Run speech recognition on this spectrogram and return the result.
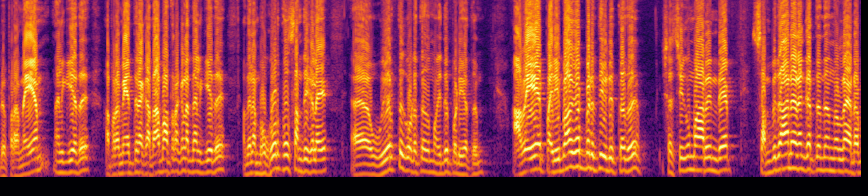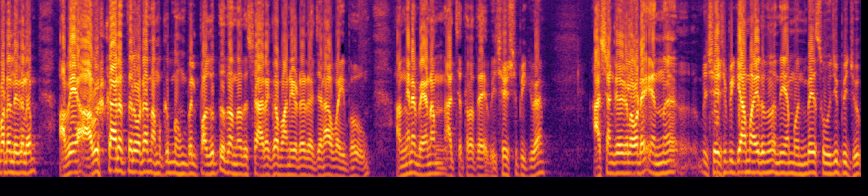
ഒരു പ്രമേയം നൽകിയത് ആ പ്രമേയത്തിലെ കഥാപാത്രങ്ങളെ നൽകിയത് അതിലെ മുഹൂർത്ത സന്ധികളെ ഉയർത്തു കൊടുത്തത് മൊയ്തുപടിയത്തും അവയെ പരിഭാഗപ്പെടുത്തിയെടുത്തത് ശശികുമാറിന്റെ സംവിധാന രംഗത്ത് നിന്നുള്ള ഇടപെടലുകളും അവയെ ആവിഷ്കാരത്തിലൂടെ നമുക്ക് മുമ്പിൽ പകുത്തു തന്നത് ശാരംഗമാണിയുടെ രചനാ വൈഭവവും. അങ്ങനെ വേണം ആ ചിത്രത്തെ വിശേഷിപ്പിക്കുവാൻ. ആശങ്കകളോടെ എന്ന് വിശേഷിപ്പിക്കാമായിരുന്നു എന്ന് ഞാൻ മുൻപേ സൂചിപ്പിച്ചു.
